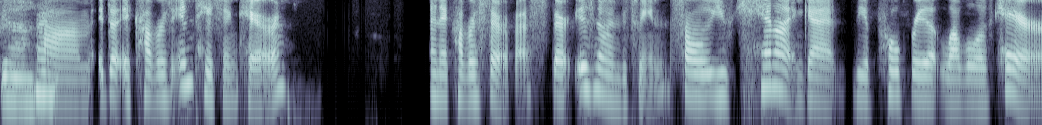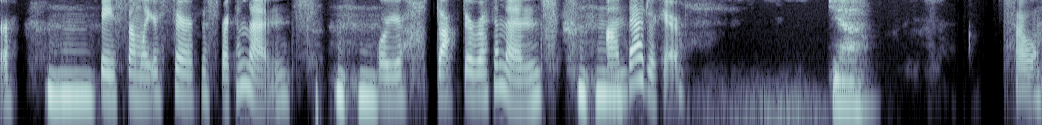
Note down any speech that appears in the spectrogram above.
Yeah. right Um, it, it covers inpatient care and it covers therapists. There is no in between. So you cannot get the appropriate level of care hmm based on what your therapist recommends hmm or your doctor recommends hmm on Badger Care. Yeah. So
